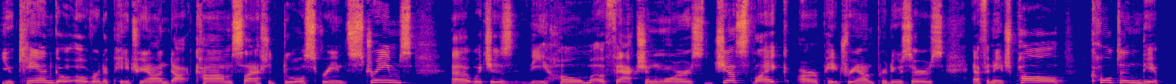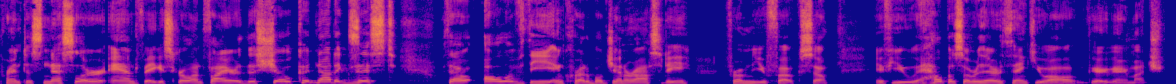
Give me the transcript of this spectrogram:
you can go over to patreon.com slash dual screen streams, uh, which is the home of Faction Wars, just like our Patreon producers, FNH Paul, Colton, The Apprentice Nestler, and Vegas Girl on Fire. This show could not exist without all of the incredible generosity from you folks. So if you help us over there, thank you all very, very much.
